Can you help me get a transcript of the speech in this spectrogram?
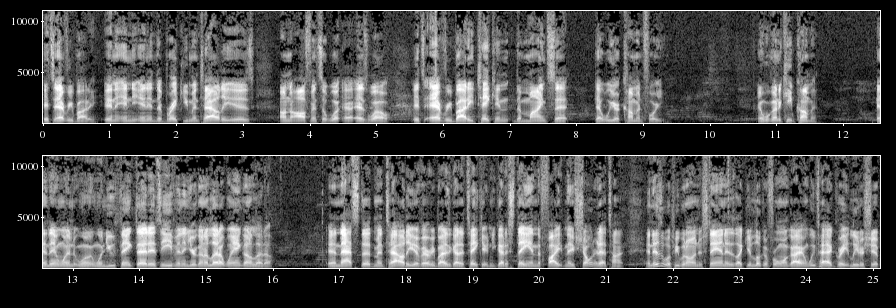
It's everybody. And and, and the break you mentality is on the offensive wa- uh, as well. It's everybody taking the mindset that we are coming for you. And we're going to keep coming. And then when, when when you think that it's even and you're going to let up, we ain't going to let up. And that's the mentality of everybody's got to take it, and you got to stay in the fight. And they've shown it at times. And this is what people don't understand is like you're looking for one guy, and we've had great leadership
